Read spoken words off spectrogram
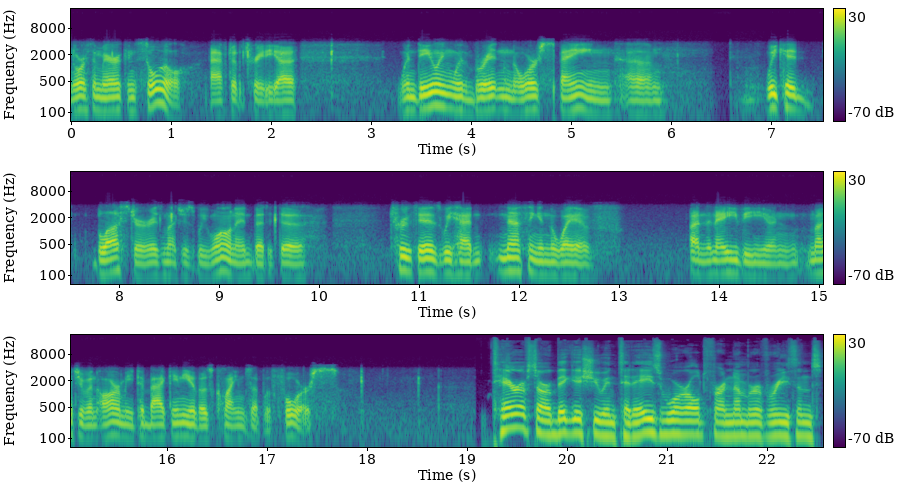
North American soil after the treaty. Uh, when dealing with Britain or Spain, um, we could bluster as much as we wanted, but the truth is we had nothing in the way of a navy and much of an army to back any of those claims up with force. Tariffs are a big issue in today's world for a number of reasons.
